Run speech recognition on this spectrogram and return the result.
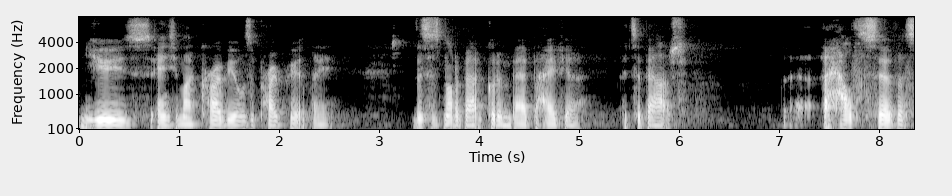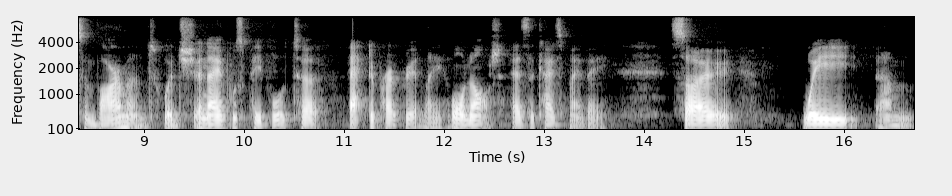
use antimicrobials appropriately. This is not about good and bad behaviour, it's about a health service environment which enables people to act appropriately or not, as the case may be. So we um,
